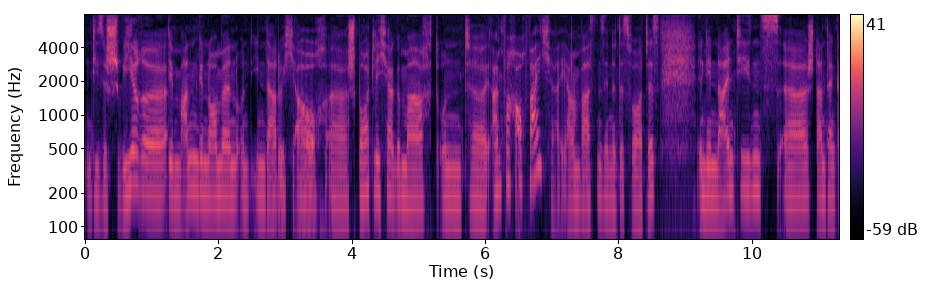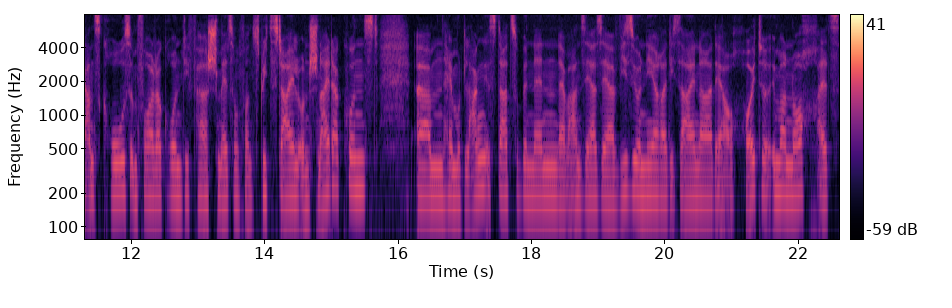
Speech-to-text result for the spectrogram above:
diese Schwere dem Mann genommen genommen und ihn dadurch auch äh, sportlicher gemacht und äh, einfach auch weicher, ja, im wahrsten Sinne des Wortes. In den 90s äh, stand dann ganz groß im Vordergrund die Verschmelzung von Street-Style und Schneiderkunst. Ähm, Helmut Lang ist da zu benennen. Der war ein sehr, sehr visionärer Designer, der auch heute immer noch als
